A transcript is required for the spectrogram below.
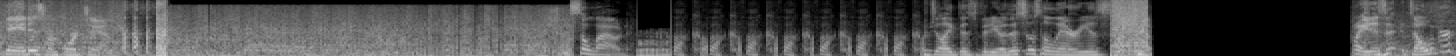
Okay, it is from 4chan. It's so loud. Would you like this video? This is hilarious. Wait, is it? It's over?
